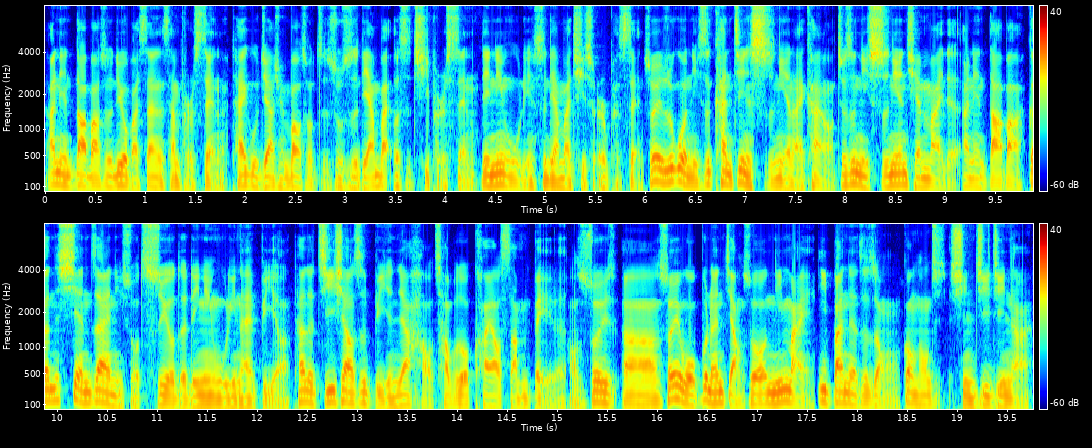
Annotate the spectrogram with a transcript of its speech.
安联大坝是六百三十三 percent，台股加权报酬指数是两百二十七 percent，零零五零是两百七十二 percent。所以如果你是看近十年来看啊，就是你十年前买的安联大坝跟现在你所持有的零零五零来比啊，它的绩效是比人家好差不多快要三倍了。哦，所以呃，所以我不能讲说。你买一般的这种共同型基金啊。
